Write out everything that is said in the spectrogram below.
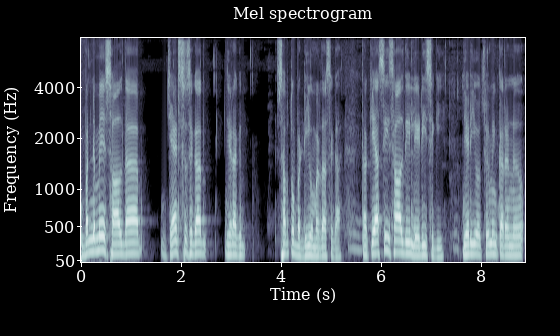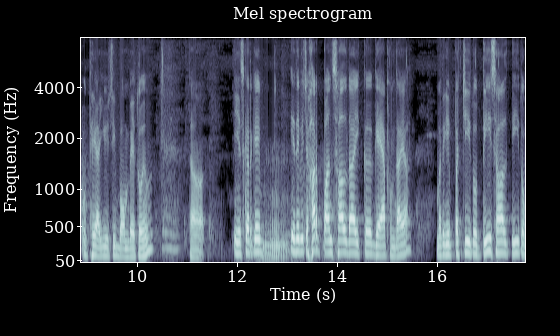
92 ਸਾਲ ਦਾ ਜੈਂਟਸ ਸੀਗਾ, ਜਿਹੜਾ ਕਿ ਸਭ ਤੋਂ ਵੱਡੀ ਉਮਰ ਦਾ ਸੀਗਾ। ਤਾਂ 81 ਸਾਲ ਦੀ ਲੇਡੀ ਸੀਗੀ, ਜਿਹੜੀ ਉਹ ਸਵਿਮਿੰਗ ਕਰਨ ਉੱਥੇ ਆਈ ਹੋਈ ਸੀ ਬੰਬੇ ਤੋਂ। ਤਾਂ ਇਸ ਕਰਕੇ ਇਹਦੇ ਵਿੱਚ ਹਰ 5 ਸਾਲ ਦਾ ਇੱਕ ਗੈਪ ਹੁੰਦਾ ਆ। ਮਤਲਬ ਕਿ 25 ਤੋਂ 30 ਸਾਲ 30 ਤੋਂ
